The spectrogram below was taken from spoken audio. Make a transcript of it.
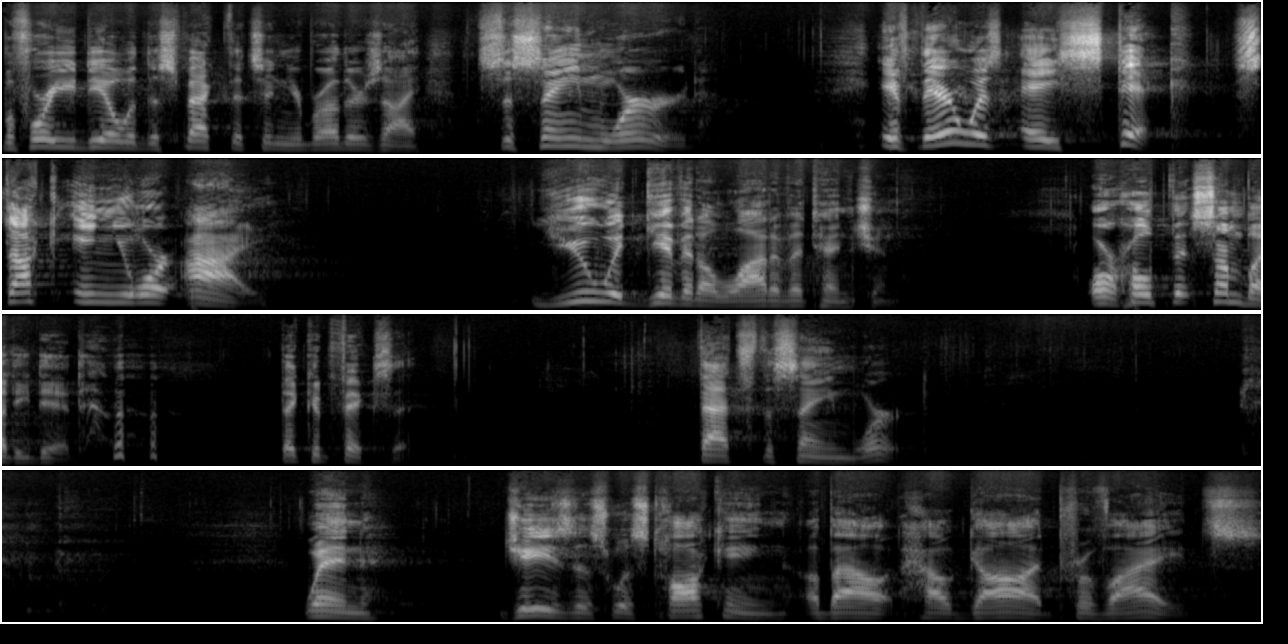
before you deal with the speck that's in your brother's eye. It's the same word. If there was a stick stuck in your eye, you would give it a lot of attention or hope that somebody did that could fix it. That's the same word. when Jesus was talking about how God provides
